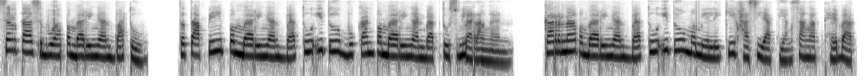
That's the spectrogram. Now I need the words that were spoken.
serta sebuah pembaringan batu. Tetapi pembaringan batu itu bukan pembaringan batu sembarangan. Karena pembaringan batu itu memiliki khasiat yang sangat hebat.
